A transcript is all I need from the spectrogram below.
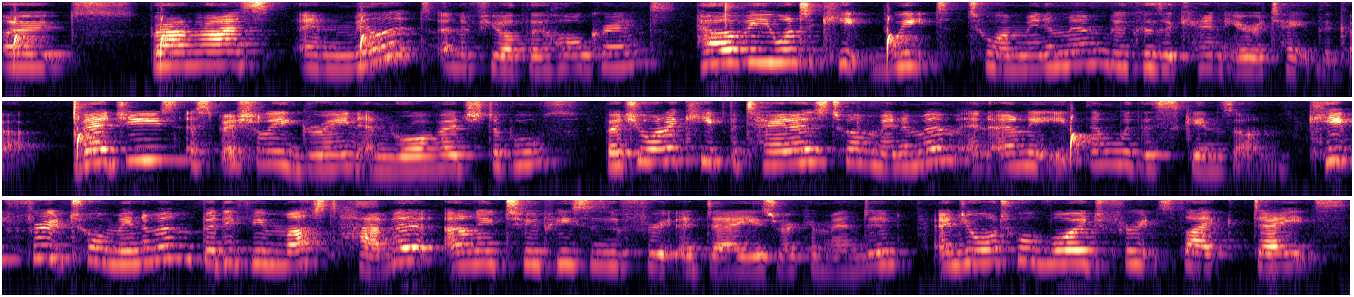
oats, brown rice and millet and a few other whole grains. However, you want to keep wheat to a minimum because it can irritate the gut. Veggies, especially green and raw vegetables, but you want to keep potatoes to a minimum and only eat them with the skins on. Keep fruit to a minimum, but if you must have it, only two pieces of fruit a day is recommended. And you want to avoid fruits like dates,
